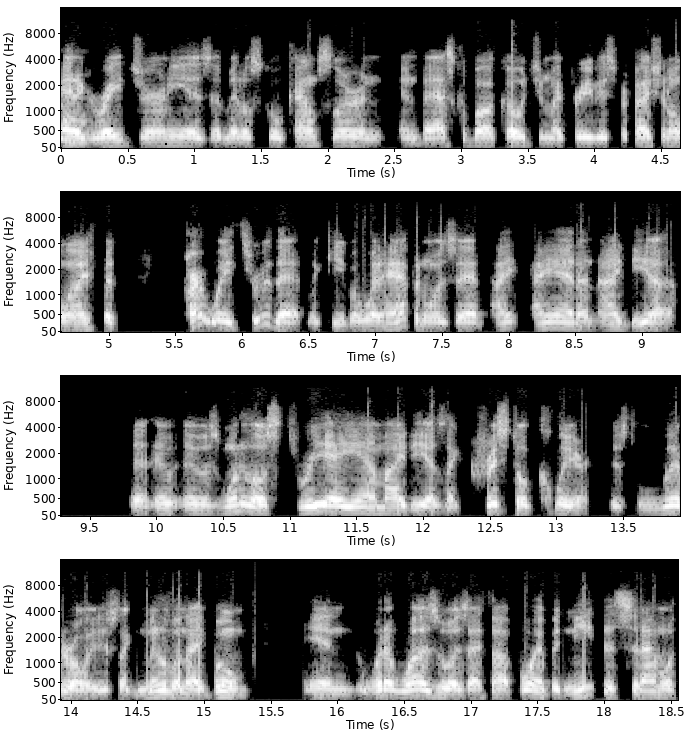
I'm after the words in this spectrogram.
had a great journey as a middle school counselor and, and basketball coach in my previous professional life. But partway through that, Mhkeeba, what happened was that I, I had an idea it, it was one of those 3 a.m. ideas, like crystal clear, just literally, just like middle of the night, boom. And what it was was I thought, boy, but neat to sit down with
